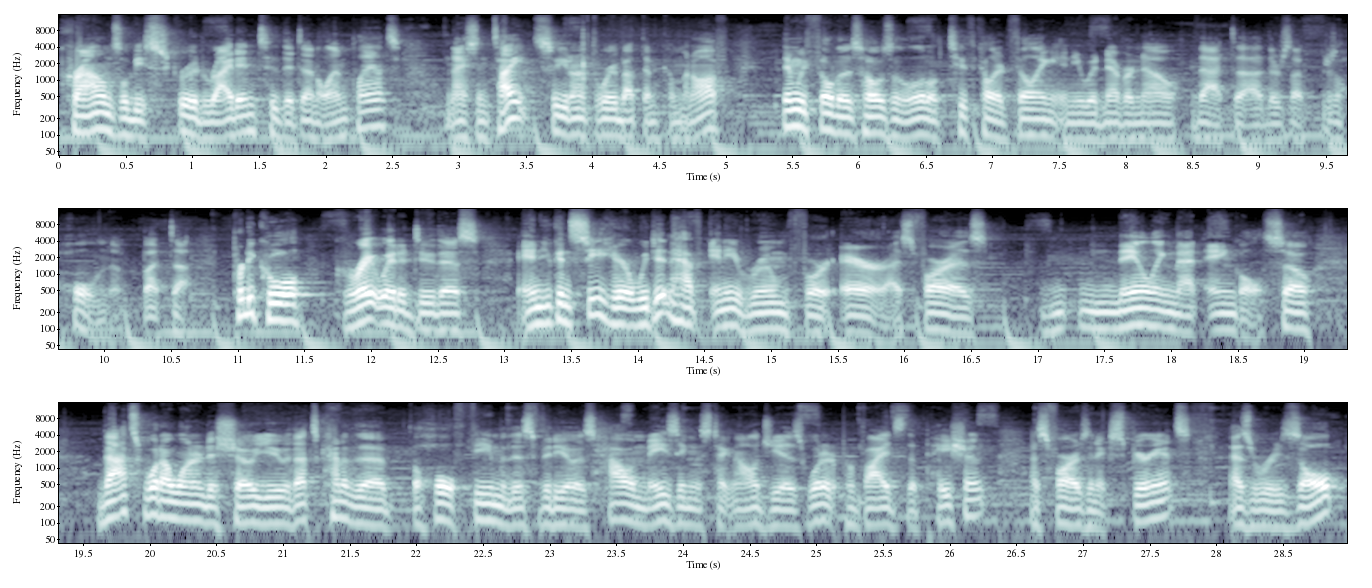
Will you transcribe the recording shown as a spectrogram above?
crowns will be screwed right into the dental implants, nice and tight, so you don't have to worry about them coming off. Then we fill those holes with a little tooth colored filling and you would never know that uh, there's, a, there's a hole in them. But uh, pretty cool, great way to do this. And you can see here, we didn't have any room for error as far as nailing that angle. So that's what I wanted to show you. That's kind of the, the whole theme of this video is how amazing this technology is, what it provides the patient as far as an experience. As a result,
